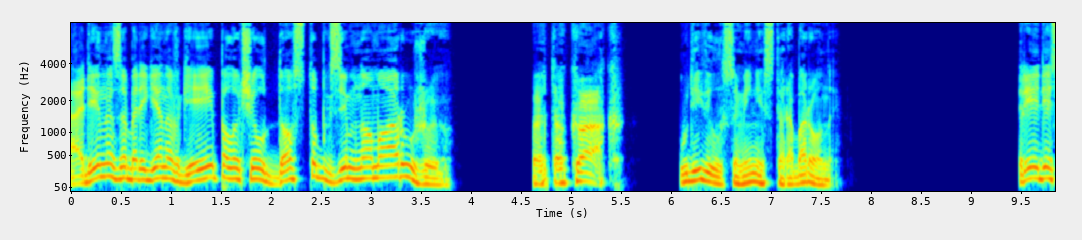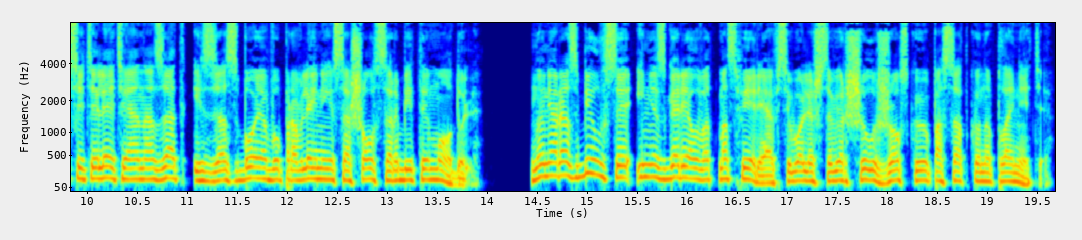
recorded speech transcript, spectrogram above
Один из аборигенов геи получил доступ к земному оружию. «Это как?» — удивился министр обороны. Три десятилетия назад из-за сбоя в управлении сошел с орбиты модуль, но не разбился и не сгорел в атмосфере, а всего лишь совершил жесткую посадку на планете.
